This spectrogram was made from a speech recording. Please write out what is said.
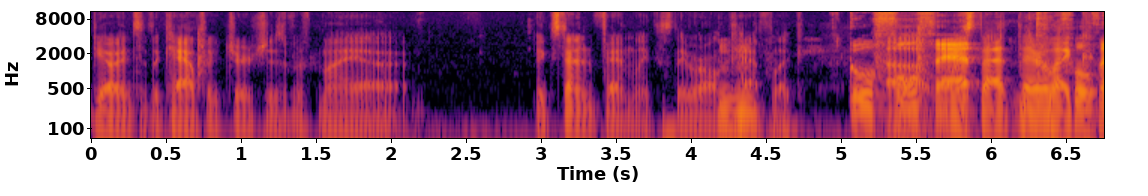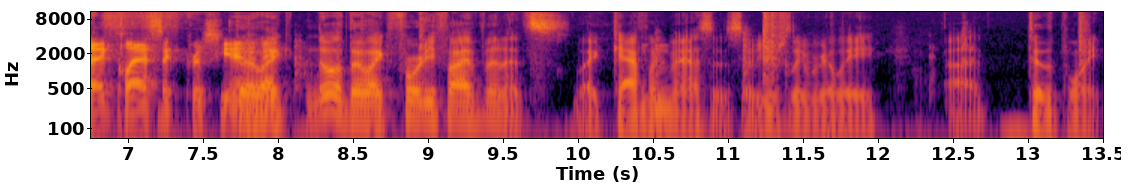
going to the Catholic churches with my uh, extended family because they were all Catholic. Go full Uh, fat. was that they're go like- full fat classic Christianity. They're like no, they're like forty-five minutes. Like Catholic masses are usually really uh, to the point.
